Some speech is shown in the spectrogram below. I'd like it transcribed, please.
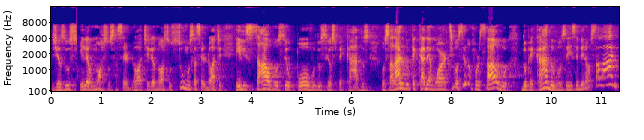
Jesus, ele é o nosso sacerdote, ele é o nosso sumo sacerdote, ele salva o seu povo dos seus pecados. O salário do pecado é a morte. Se você não for salvo do pecado, você receberá o salário,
